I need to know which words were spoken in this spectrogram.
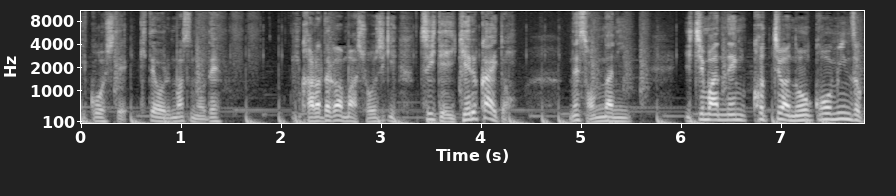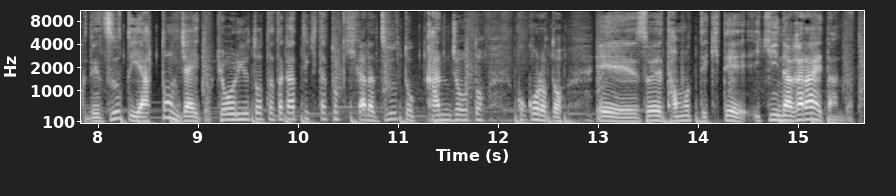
移行してきておりますので体がまあ正直ついていけるかいと。ね、そんなに。1万年こっちは農耕民族でずっとやっとんじゃいと。恐竜と戦ってきた時からずっと感情と心と、えー、それで保ってきて生きながらえたんだと。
